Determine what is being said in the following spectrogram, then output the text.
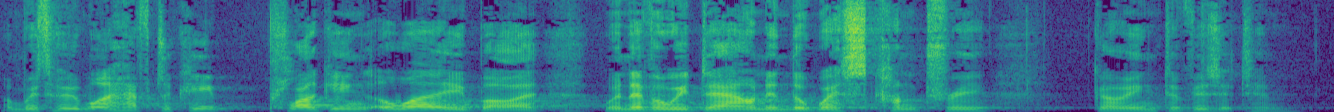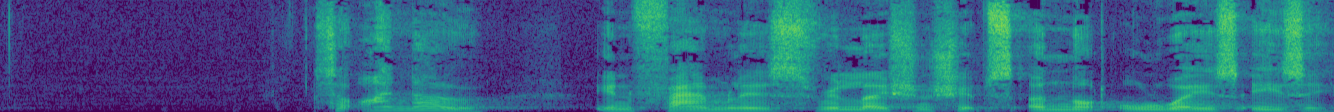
and with whom I have to keep plugging away by whenever we're down in the West Country going to visit him. So I know in families, relationships are not always easy.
